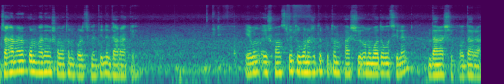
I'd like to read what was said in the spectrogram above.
জাহানারা কোন ভাষাকে সমর্থন করেছিলেন? তিনি দারাকে। এবং এই সংস্কৃত উপনিষদের প্রথম ফার্সি অনুবাদকও ছিলেন দারা শিখ দারা।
